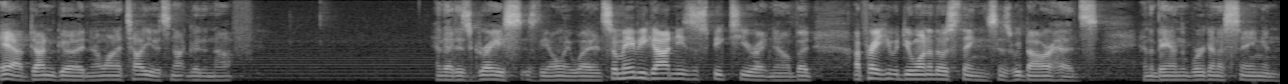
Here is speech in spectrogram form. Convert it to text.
hey, I've done good, and I want to tell you it's not good enough. And that His grace is the only way. And so maybe God needs to speak to you right now, but I pray He would do one of those things as we bow our heads. And the band, we're going to sing and,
